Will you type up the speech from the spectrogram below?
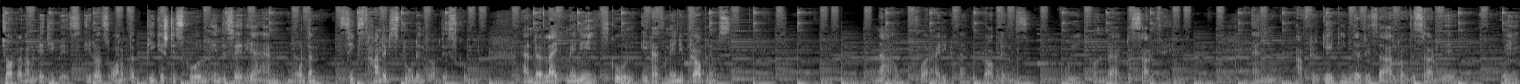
Chotrangamate GBS. It was one of the biggest school in this area and more than 600 students of this school and uh, like many school it has many problems. Now for identifying the problems we conduct a survey. And after getting the result of the survey we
